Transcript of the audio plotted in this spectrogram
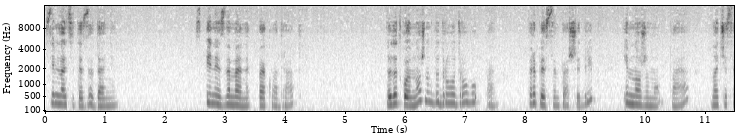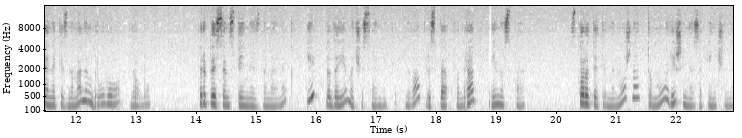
17 завдання. Спільний знаменник П квадрат. Додатковий множник до другого дробу П. Переписуємо перший дріб і множимо П на чисельник і знаменник другого дробу. Переписуємо спільний знаменник додаємо чисельники. 2 плюс П квадрат мінус П. Скоротити не можна, тому рішення закінчене.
